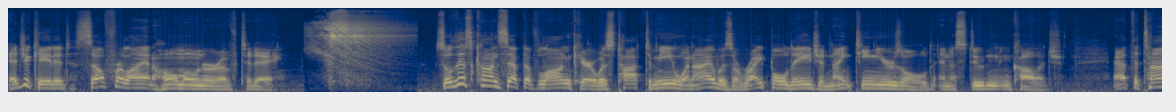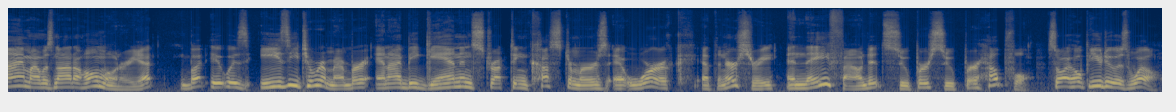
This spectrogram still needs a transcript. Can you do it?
educated, self reliant homeowner of today. So, this concept of lawn care was taught to me when I was a ripe old age of 19 years old and a student in college. At the time, I was not a homeowner yet, but it was easy to remember, and I began instructing customers at work at the nursery, and they found it super, super helpful. So I hope you do as well.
